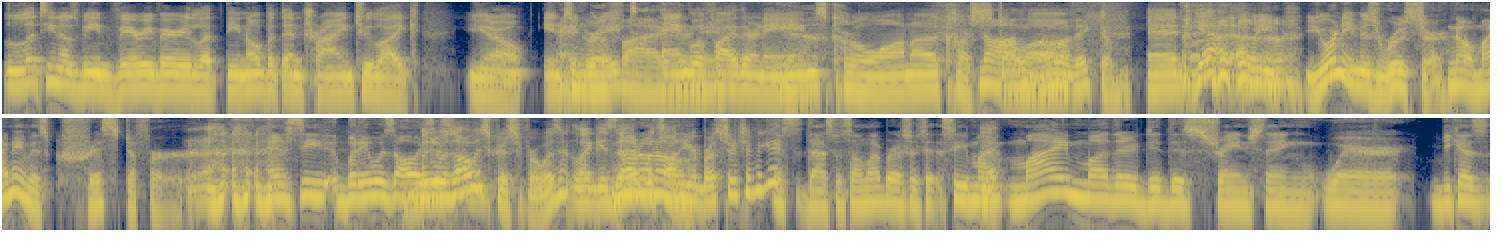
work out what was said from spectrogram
Latinos being very, very Latino, but then trying to like, you know, integrate, Anglify their name. their names, Carolina, No, I'm, I'm a victim. And yeah, I mean, your name is Rooster. No, my name is Christopher. and see, but it was always. But it was always Christopher, wasn't it? Like, is No, that no, what's on your birth certificate? It's that's what's on my birth certificate. See, my Yeah. my mother did this strange thing where because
